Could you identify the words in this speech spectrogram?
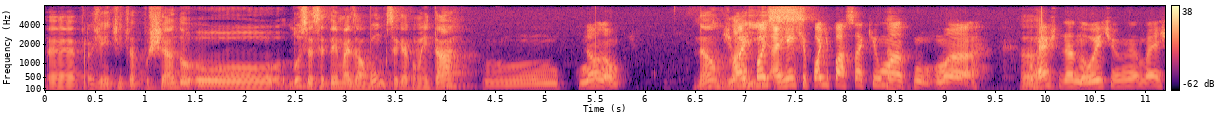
é, pra gente, a gente vai puxando. O... Lúcia, você tem mais algum que você quer comentar? Hum, não, não. Não? A gente, Laís? pode, a gente pode passar aqui uma, Ah. uma o resto da noite, né, mas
